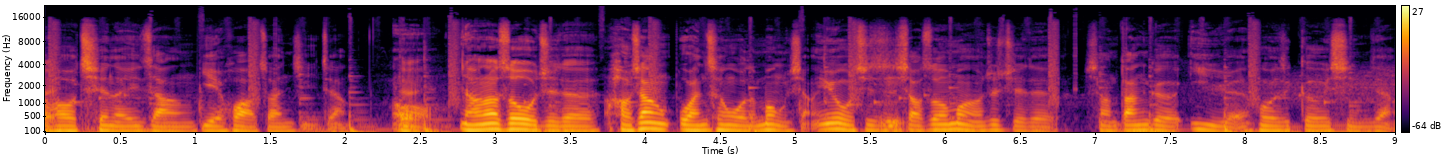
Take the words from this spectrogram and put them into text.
然后签了一张夜话专辑，这样。对。然后那时候我觉得好像完成我的梦想，因为我其实小时候梦想就觉得想当个艺人或者是歌星这样。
